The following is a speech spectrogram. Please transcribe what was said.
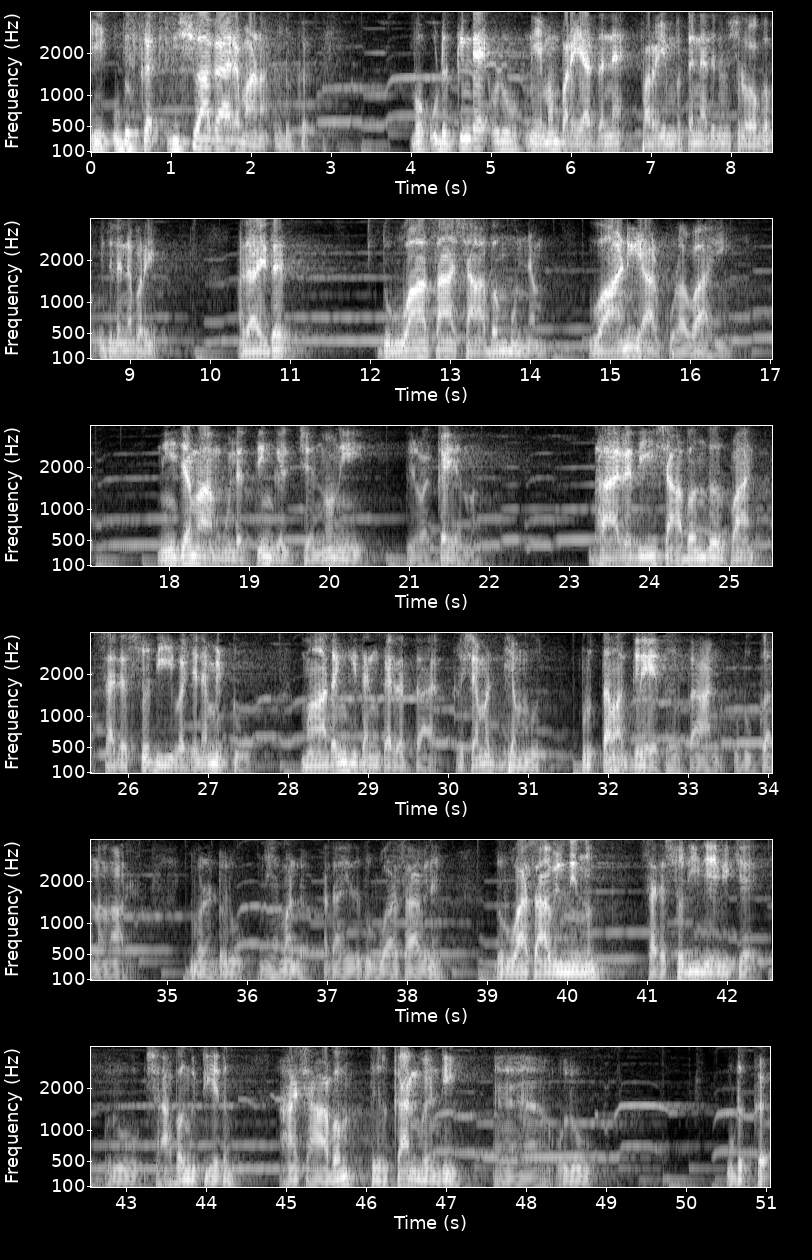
ഈ ഉടുക്ക് വിശ്വാകാരമാണ് ഉടുക്ക്. അപ്പോൾ ഉടുക്കിന്റെ ഒരു നിയമം പറയാതെ തന്നെ പറയുമ്പോൾ തന്നെ അതിനൊരു ശ്ലോകം ഇതിൽ തന്നെ പറയും. അതായത് ദുർവാസാ ശാപം മുന്നം വാണിയാൾ കുളവായി. നീചമാങ്കുലത്തിങ്കൽ ചെന്നു നീ പിറക്കയെന്ന്. ഭാരതീ ശാപം തീർപ്പാൻ സരസ്വതീ വചനമിട്ടു. മാതങ്കിതൻ കരത്താൽ കൃശമധ്യം വൃത്തമഗ്രേ തീർത്താൻ കുടുക്കുന്ന നാൾ. എന്ന് പറഞ്ഞിട്ടൊരു നിയമമുണ്ട്. അതായത് ദുർവാസാവിന് ദുർവാസാവിൽ നിന്നും സരസ്വതീ ദേവിക്ക് ഒരു ശാപം കിട്ടിയതും ആ ശാപം തീർക്കാൻ വേണ്ടി ഒരു ഉടുക്ക്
